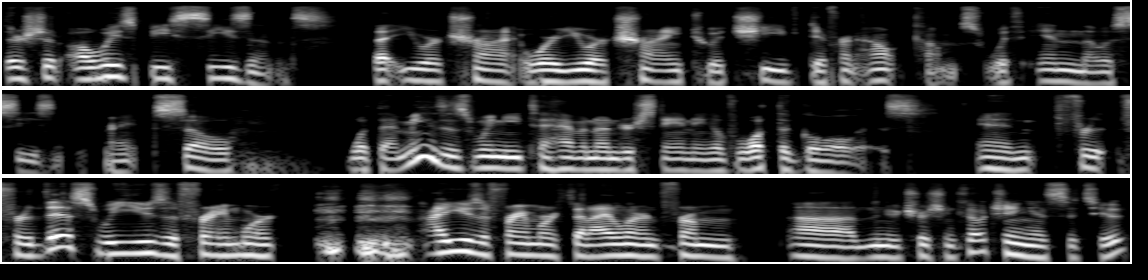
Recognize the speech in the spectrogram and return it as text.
there should always be seasons that you are trying, where you are trying to achieve different outcomes within those seasons, right? So what that means is we need to have an understanding of what the goal is. And for, for this, we use a framework. I use a framework that I learned from uh, the Nutrition Coaching Institute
